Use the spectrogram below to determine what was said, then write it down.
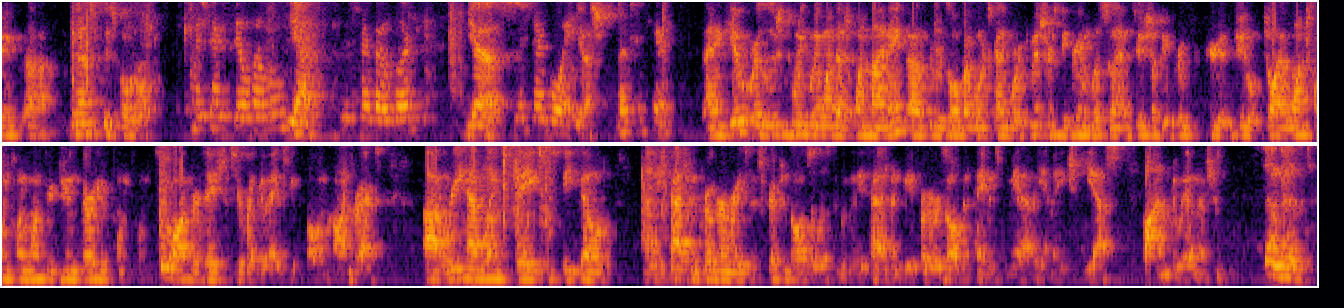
Uh, Vanessa, please call the roll. Commissioner Spielvogel? Yes. Commissioner Vogler? Yes. Commissioner Boyd? Yes. Motion carries. Thank you. Resolution twenty twenty-one one nine eight, uh, through resolved by Lawrence County Board of Commissioners, the agreement listed in item two shall be approved for the period of Ju- July 1, 2021 through June thirtieth, twenty twenty-two. Authorizations hereby given to execute the following contracts. Uh, rehab link space is detailed, and the attachment program rates and descriptions also listed within the attachment. Be it further resolved that payments be made out of the MHDS fund. Do we have a motion? So moved.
